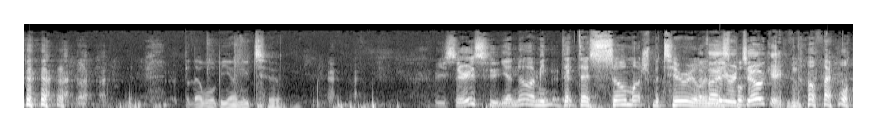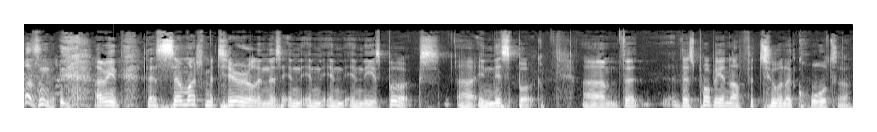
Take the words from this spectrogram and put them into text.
but there will be only two. Are you serious? Yeah, no, I mean, th- there's so much material I in thought this you were book. joking. No, I wasn't. I mean, there's so much material in, this, in, in, in, in these books, uh, in this book, um, that there's probably enough for two and a quarter.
